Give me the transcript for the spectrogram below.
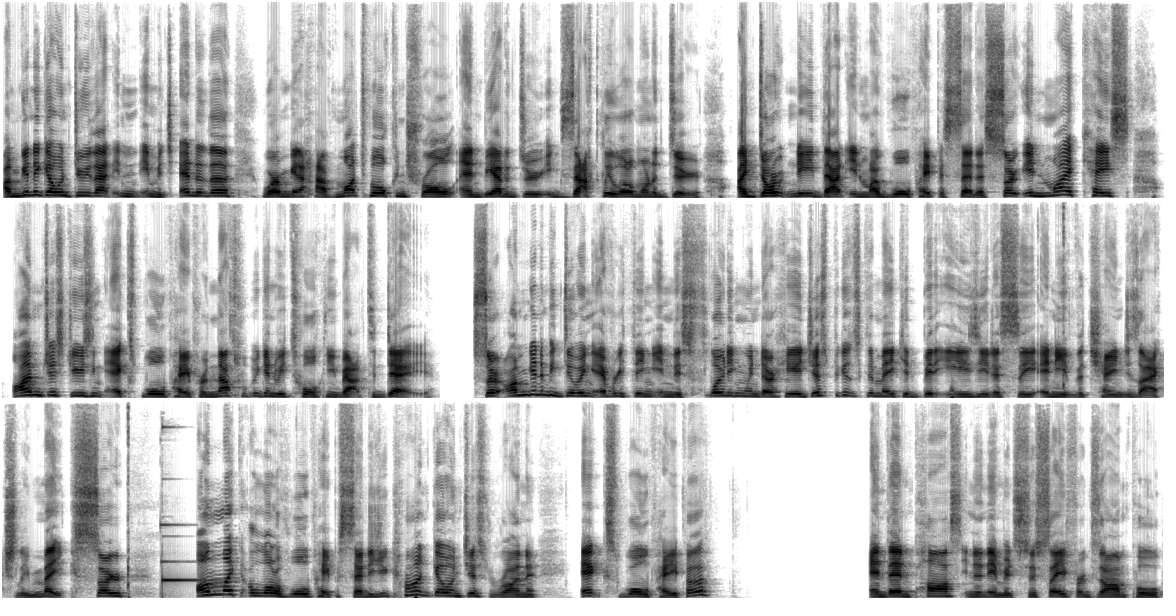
I'm going to go and do that in an image editor where I'm going to have much more control and be able to do exactly what I want to do. I don't need that in my wallpaper setter. So in my case, I'm just using X wallpaper and that's what we're going to be talking about today. So I'm going to be doing everything in this floating window here just because it's going to make it a bit easier to see any of the changes I actually make. So unlike a lot of wallpaper settings, you can't go and just run X wallpaper and then pass in an image. So say, for example,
